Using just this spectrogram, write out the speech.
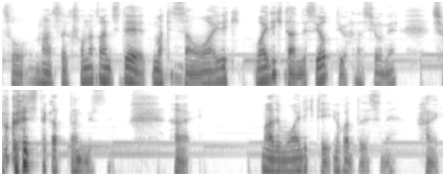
そう。まあ、そんな感じで、まあ、てつさんお会いでき、お会いできたんですよっていう話をね、紹介したかったんです。はい。まあ、でもお会いできてよかったですね。はい。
